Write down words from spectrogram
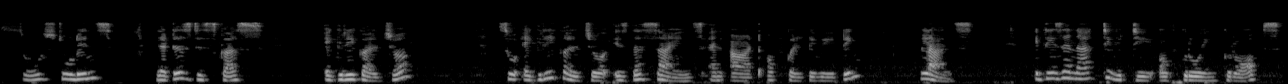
So students, let us discuss agriculture. So agriculture is the science and art of cultivating plants. It is an activity of growing crops,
